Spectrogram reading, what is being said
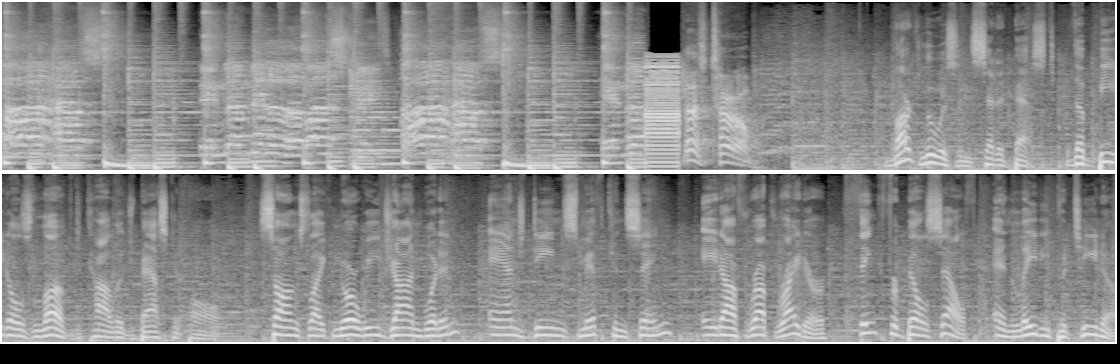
Our house in the middle of our street. Our house in the. Uh, That's terrible. Mark Lewisohn said it best the Beatles loved college basketball. Songs like Norwegian Wooden and Dean Smith Can Sing, Adolph Rupp Ryder, Think for Bill Self, and Lady Pitino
